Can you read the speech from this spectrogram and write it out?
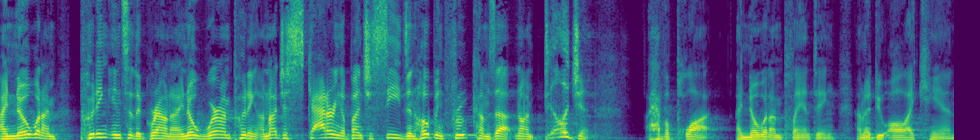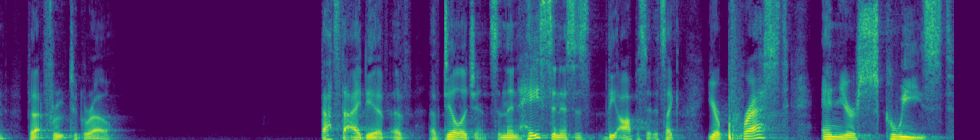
i know what i'm putting into the ground. And i know where i'm putting. I'm not just scattering a bunch of seeds and hoping fruit comes up. No i'm diligent. I have a plot. I know what i'm planting. I'm going to do all i can for that fruit to grow that's the idea of, of, of diligence and then hastiness is the opposite it's like you're pressed and you're squeezed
